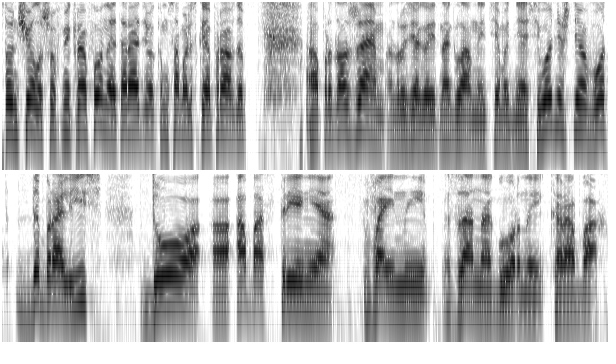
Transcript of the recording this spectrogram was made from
Антон Челышев, микрофон. Это радио «Комсомольская правда». А, Продолжаем, друзья, говорить на главные темы дня сегодняшнего. Вот добрались до а, обострения войны за Нагорный Карабах.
